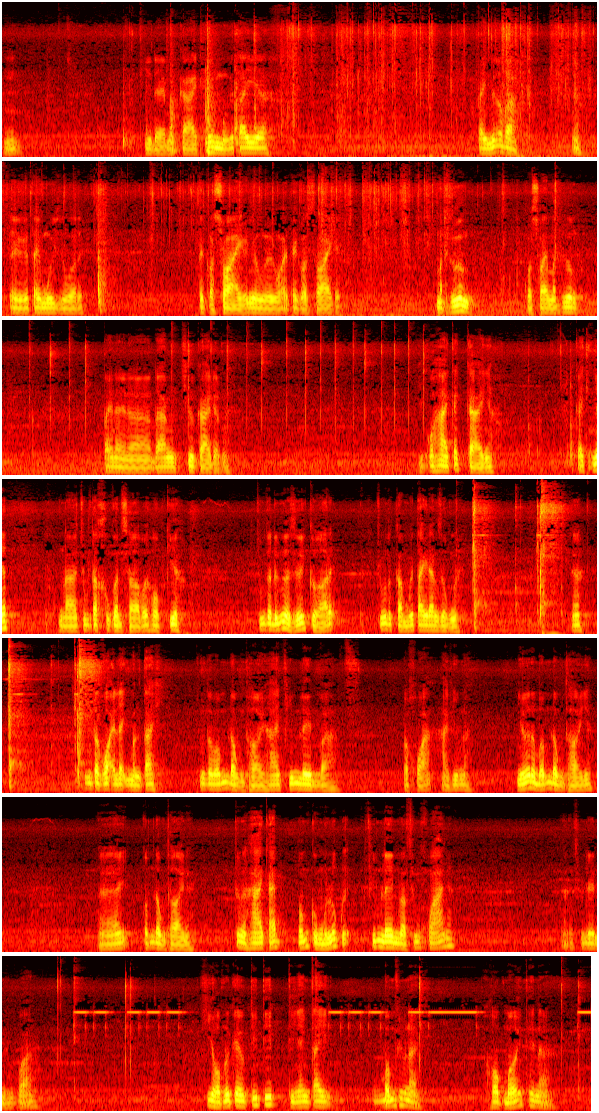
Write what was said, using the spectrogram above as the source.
Ừ. thì để mà cài thêm một cái tay ờ, tay nữa vào. Đây là cái tay mui rùa đây tay cỏ xoài, có nhiều người gọi tay cỏ xoài đấy. Mặt gương, cỏ xoài mặt gương. Tay này là đang chưa cài được này. thì có hai cách cài nha cách nhất là chúng ta không cần sờ với hộp kia. Chúng ta đứng ở dưới cửa đấy. Chúng ta cầm cái tay đang dùng này. Nha. chúng ta gọi lệnh bằng tay. Chúng ta bấm đồng thời hai phím lên và và khóa hai phím này. Nhớ là bấm đồng thời nhé đấy, bấm đồng thời này tức là hai cái bấm cùng một lúc đấy. Phím lên và phím khóa nhé đấy, phím lên phím khóa. Khi hộp nó kêu tít tít thì nhanh tay bấm phím này. Hộp mới thế là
